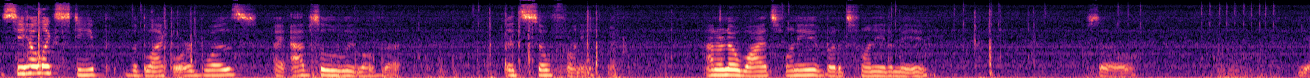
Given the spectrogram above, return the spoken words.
see how like steep the black orb was? I absolutely love that. It's so funny. I don't know why it's funny, but it's funny to me. So yeah,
